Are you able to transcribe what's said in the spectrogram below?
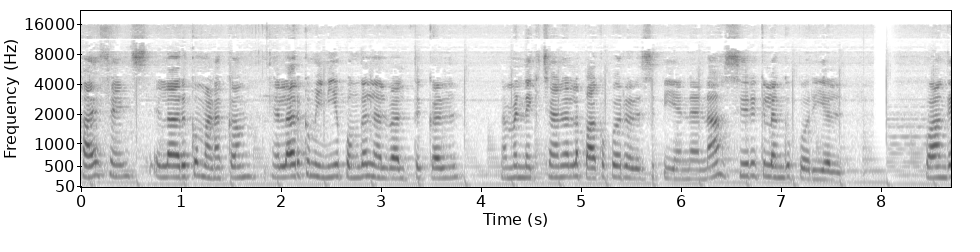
ஹாய் ஃப்ரெண்ட்ஸ் எல்லாருக்கும் வணக்கம். எல்லாருக்கும் இனிய பொங்கல் நல்வாழ்த்துக்கள். நம்ம இன்னைக்கு சேனலில் பார்க்க போகிற ரெசிபி என்னென்னா சிறுகிழங்கு பொரியல். வாங்க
